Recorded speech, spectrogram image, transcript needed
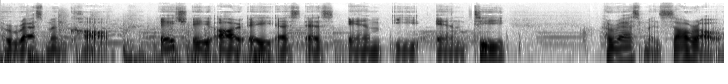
（harassment call），H A R A S S M E N T，harassment 骚扰。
